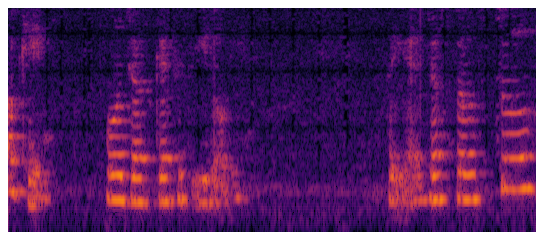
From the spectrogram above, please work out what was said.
okay, we'll just get it either way. So yeah, just those two.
